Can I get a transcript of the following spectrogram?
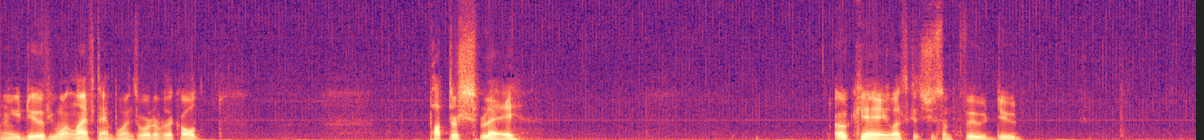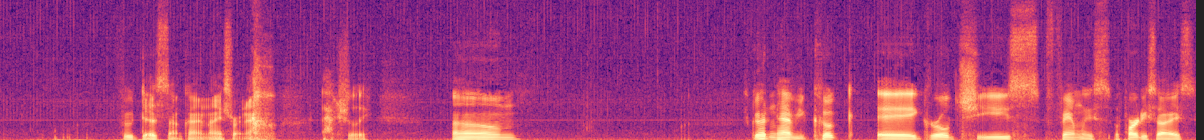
Well, you do if you want lifetime points or whatever they're called. Potter Splay. Okay, let's get you some food, dude. Food does sound kind of nice right now, actually. Um, let's go ahead and have you cook a grilled cheese family party size.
